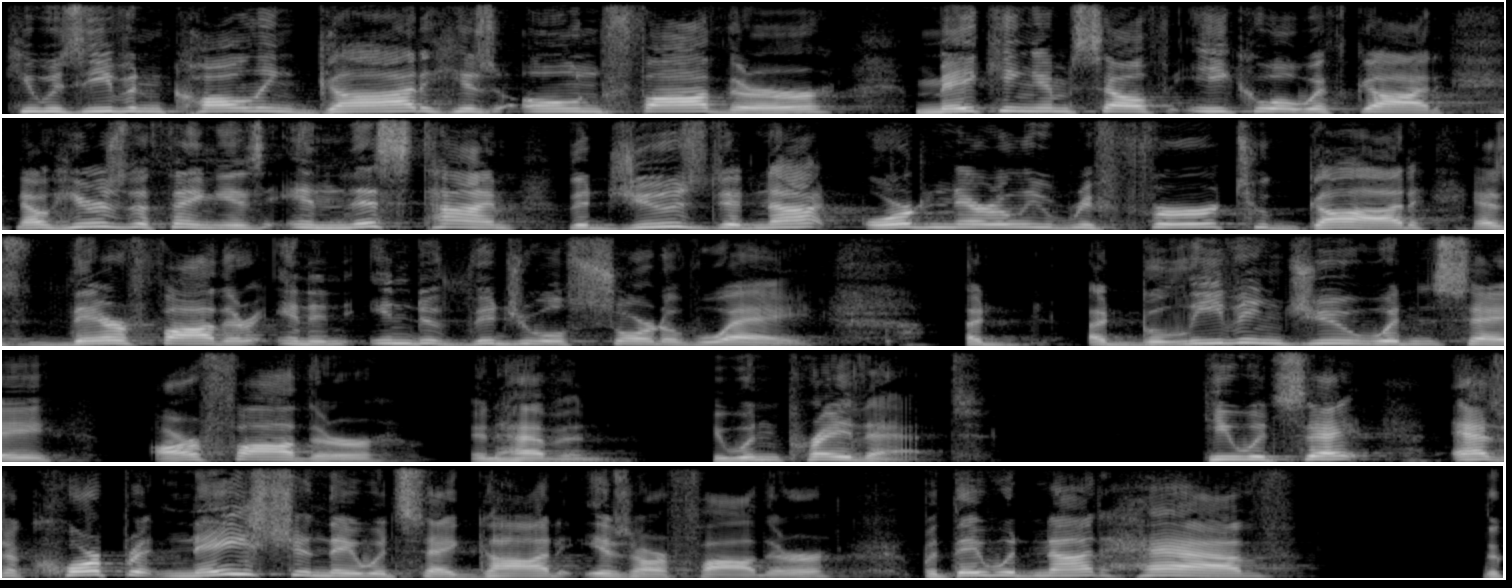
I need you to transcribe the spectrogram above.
he was even calling God his own father, making himself equal with God. Now here's the thing is in this time the Jews did not ordinarily refer to God as their father in an individual sort of way. A, a believing Jew wouldn't say our father in heaven. He wouldn't pray that. He would say as a corporate nation they would say God is our father, but they would not have the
